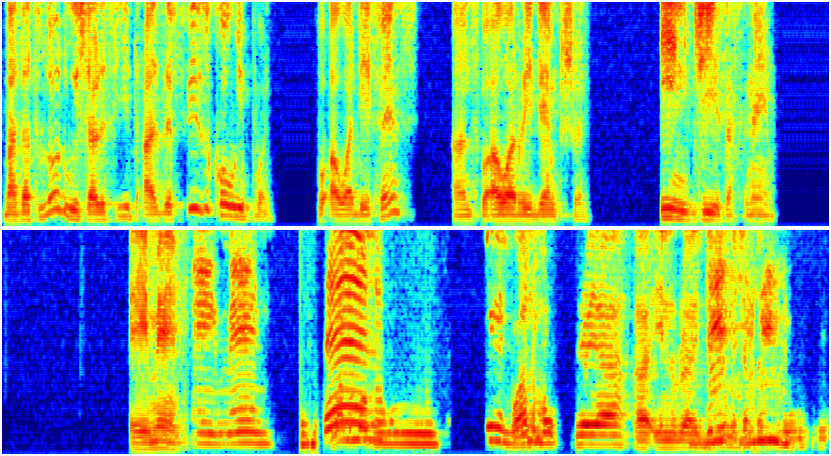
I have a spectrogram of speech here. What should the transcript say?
but that, Lord, we shall see it as a physical weapon for our defense and for our redemption. In Jesus' name. Amen. Amen. One more, one more prayer uh, in Deuteronomy chapter 20,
